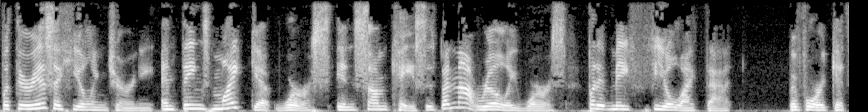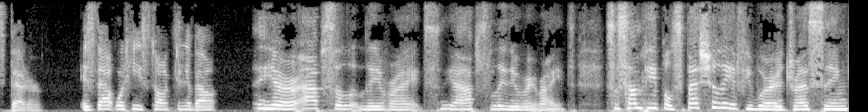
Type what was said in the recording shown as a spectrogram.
but there is a healing journey and things might get worse in some cases, but not really worse, but it may feel like that before it gets better. Is that what he's talking about? You're absolutely right. You're absolutely right. So some people, especially if you were addressing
